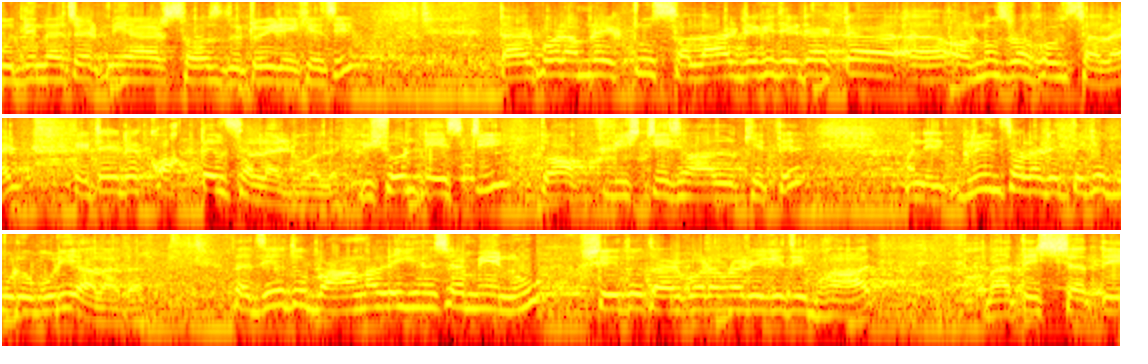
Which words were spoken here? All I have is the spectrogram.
পুদিনা চাটনি আর সস দুটোই রেখেছি। তারপর আমরা একটু স্যালাড রেখেছি এটা একটা অন্য রকম স্যালাড এটা এটা ককটেল স্যালাড বলে। ভীষণ টেস্টি টক, মিষ্টি ঝাল খেতে। মানে গ্রিন স্যালাডের থেকে পুরোপুরি আলাদা। তা যেহেতু বাঙালি ঘেঁষা মেনু সেহেতু তারপর আমরা রেখেছি ভাত। ভাতের সাথে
